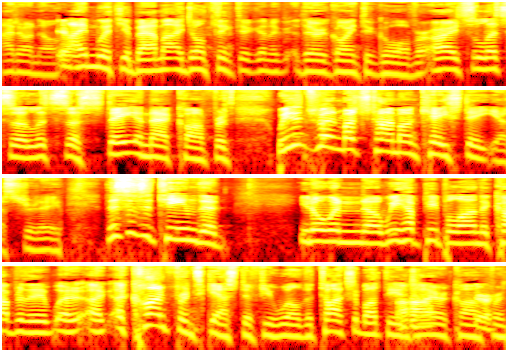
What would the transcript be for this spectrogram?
I don't know. Yeah. I'm with you, Bama. I don't think they're going to they're going to go over. All right, so let's uh, let's uh, stay in that conference. We didn't spend much time on K State yesterday. This is a team that. You know, when uh, we have people on the cover, the, a, a conference guest, if you will, that talks about the Uh-huh, entire sure.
